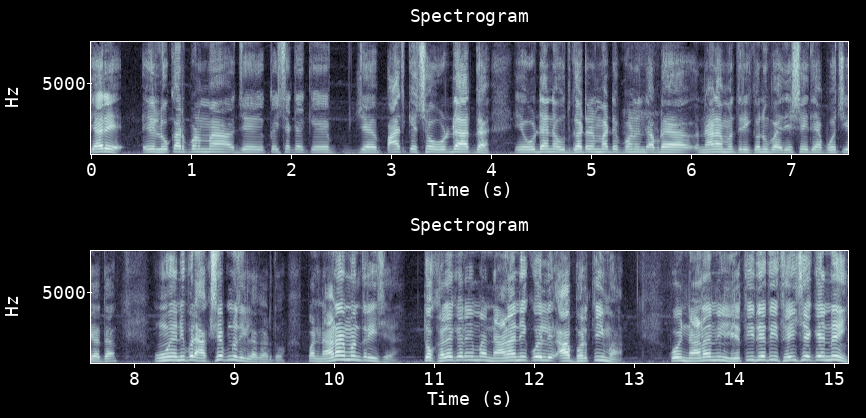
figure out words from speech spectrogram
ત્યારે એ લોકાર્પણમાં જે કહી શકાય કે જે પાંચ કે છ ઓરડા હતા, એ ઓરડાના ઉદ્ઘાટન માટે પણ આપણા નાણામંત્રી કનુભાઈ દેસાઈ ત્યાં પહોંચ્યા હતા. હું એની પર આક્ષેપ નથી લગાડતો, પણ નાણામંત્રી છે, તો ખરેખર એમાં નાણાંની કોઈ આ ભરતીમાં કોઈ નાણાંની લેતી દેતી થઈ છે કે નહીં?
